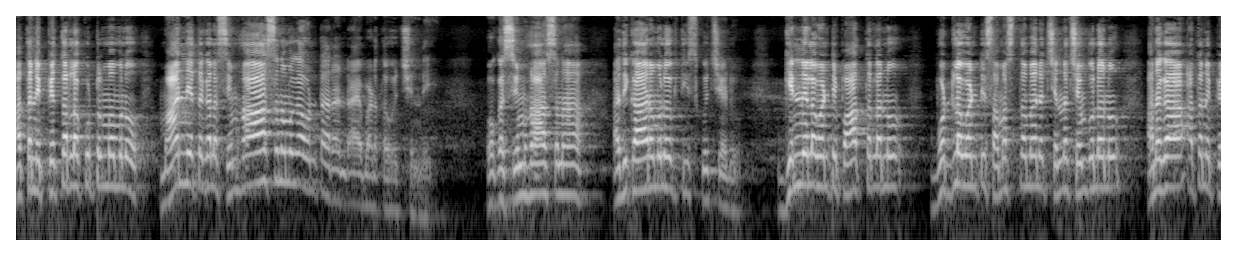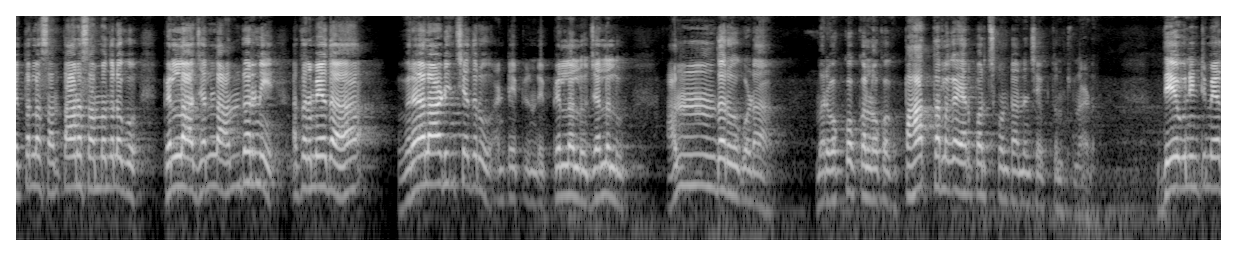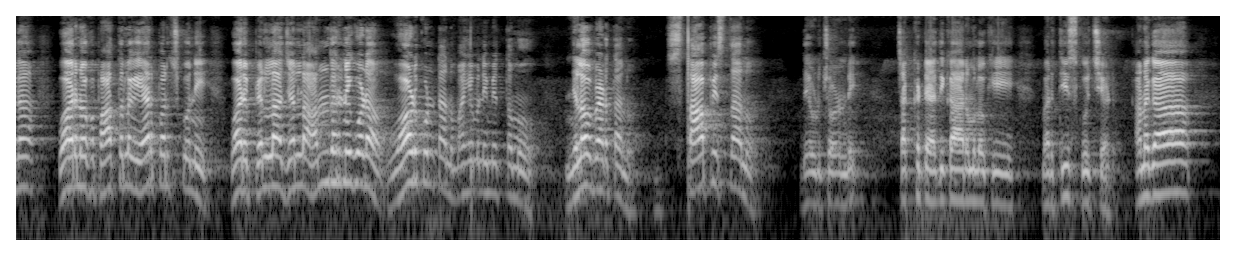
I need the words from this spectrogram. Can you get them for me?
అతని పితరుల కుటుంబమును మాన్యత గల సింహాసనముగా ఉంటారని రాయబడతా వచ్చింది. ఒక సింహాసన అధికారములోకి తీసుకొచ్చాడు. గిన్నెల వంటి పాత్రలను బొడ్ల వంటి సమస్తమైన చిన్న చెంబులను అనగా అతని పితరుల సంతాన సంబంధులకు పిల్ల జల్ల అందరినీ అతని మీద విరేలాడించెదరు. అంటే పిల్లలు జల్లలు అందరూ కూడా మరి ఒక్కొక్కరిని ఒక్కొక్క పాత్రలుగా ఏర్పరచుకుంటానని చెప్తుంటున్నాడు. దేవునింటి మీద వారిని ఒక పాత్రలుగా ఏర్పరచుకొని వారి పిల్ల జల్ల అందరినీ కూడా వాడుకుంటాను. మహిమ నిమిత్తము నిలవబెడతాను స్థాపిస్తాను. దేవుడు చూడండి చక్కటి అధికారంలోకి మరి తీసుకొచ్చాడు. అనగా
